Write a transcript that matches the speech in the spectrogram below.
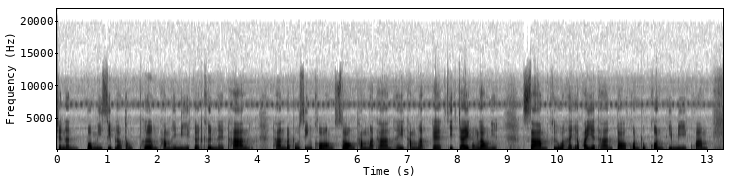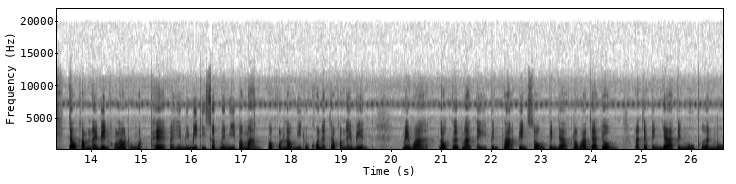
ฉะนั้นบารมีสิบเราต้องเพิ่มทำให้มีให้เกิดขึ้นในทาน ทานวัตถุสิ่งของสองธรรมทานให้ธรรมะแก่จิตใจของเราเนี่ยสามคือว่าให้อภัยทานต่อคนทุกคนที่มีความ เจ้ากรรมนายเวรของเราทั้งหมดแผ่ไปให้ไม่มีที่สุดไม่มีประมาณ เพราะคนเรามีทุกคนนะเจ้ากรรมนายเวรไม่ว่าเราเกิดมาในเป็นพระเป็นสงฆ์เป็นญาติละวาดญาติโยม อาจจะเป็นญาติเป็นหมู่เพื่อนหมู่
